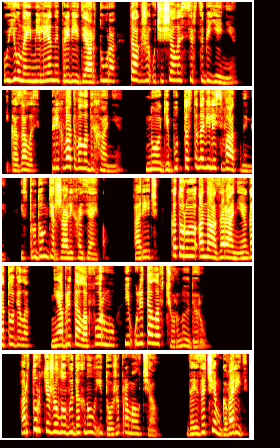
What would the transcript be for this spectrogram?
У юной Милены при виде Артура также учащалось сердцебиение и, казалось, перехватывало дыхание. Ноги будто становились ватными и с трудом держали хозяйку. А речь, которую она заранее готовила, не обретала форму и улетала в черную дыру. Артур тяжело выдохнул и тоже промолчал. Да и зачем говорить,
